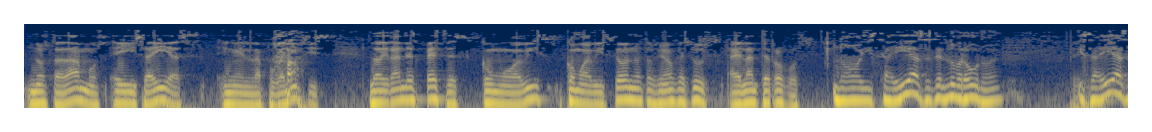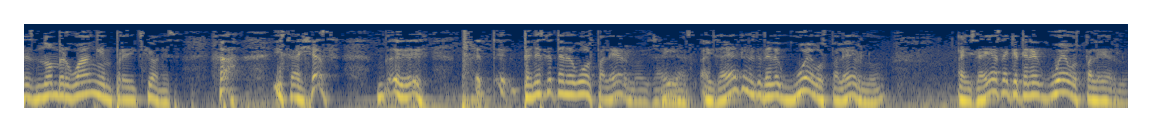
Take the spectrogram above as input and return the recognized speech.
Nostradamus e Isaías en el Apocalipsis. Las grandes pestes, como, avis, como avisó nuestro Señor Jesús. Adelante, rojos. No, Isaías es el número uno, ¿eh? Isaías es number one en predicciones. Isaías, eh, eh, tenés que tener huevos para leerlo, Isaías. A Isaías tenés que tener huevos para leerlo. A Isaías hay que tener huevos para leerlo.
